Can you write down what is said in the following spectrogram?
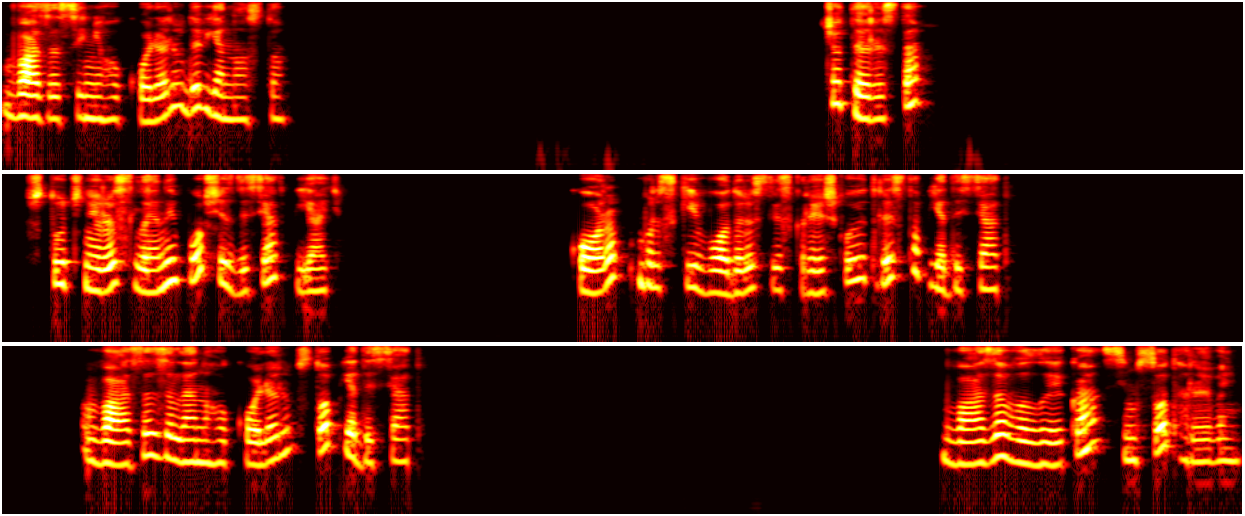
ваза синього кольору 90, 400, штучні рослини по 65 короб, морські водорослі з кришкою 350, ваза зеленого кольору 150, ваза велика 700 гривень.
